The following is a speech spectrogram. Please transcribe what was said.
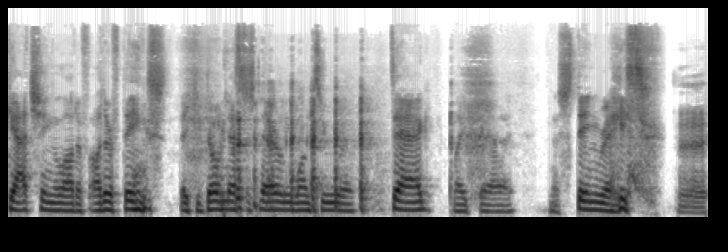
catching a lot of other things that you don't necessarily want to uh, tag, like uh, you know, stingrays. Uh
